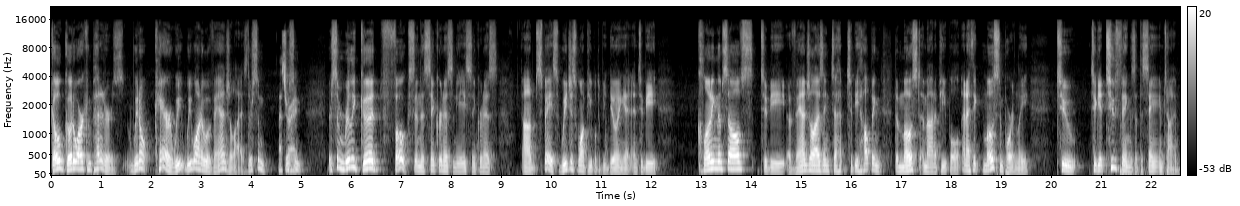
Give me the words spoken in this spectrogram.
go go to our competitors. We don't care. We we want to evangelize. There's some That's there's right. some there's some really good folks in the synchronous and the asynchronous um, space. We just want people to be doing it and to be cloning themselves, to be evangelizing, to to be helping the most amount of people, and I think most importantly, to to get two things at the same time:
